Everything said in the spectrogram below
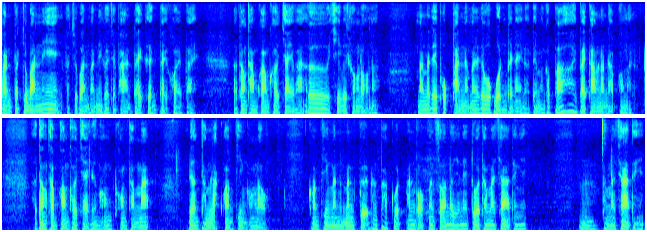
วันปัจจุบันนี้ ปัจจุบันวันนี้ก็จะผ่านไปเคลื่อนไปคอยไป เราต้องทำความเข้าใจว่า เออ ชีวิตของเราเนาะมันไม่ได้ผกผันนะมันไม่ได้วกวนไปไหนหรอกแต่มันก็ไปไปตามลำดับของมัน เราต้องทำความเข้าใจเรื่องของของธรรมะ เรื่องตามหลักความจริงของเรา ความจริงมันมันเกิดมันปรากฏมันบอกมันสอนเราอยู่ในตัวธรรมชาติอย่างนี้อืมธรรมชาติอย่างนี้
